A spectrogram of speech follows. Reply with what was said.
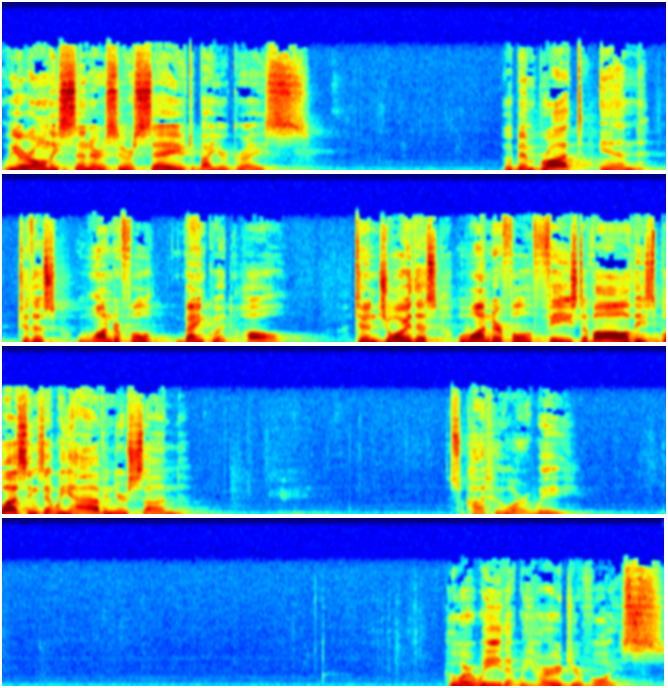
We are only sinners who are saved by your grace, who've been brought in to this wonderful banquet hall to enjoy this wonderful feast of all these blessings that we have in your Son. So, God, who are we? Who are we that we heard your voice?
